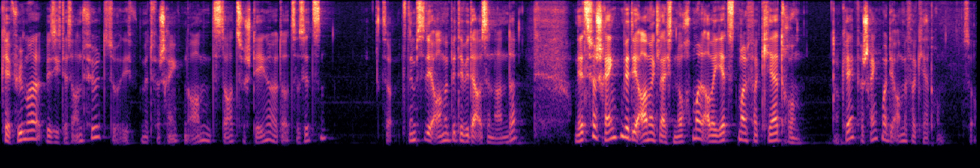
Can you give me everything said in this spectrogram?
Okay, fühl mal, wie sich das anfühlt, so mit verschränkten Armen jetzt da zu stehen oder da zu sitzen. So, jetzt nimmst du die Arme bitte wieder auseinander. Und jetzt verschränken wir die Arme gleich nochmal, aber jetzt mal verkehrt rum. Okay, verschränk mal die Arme verkehrt rum. So.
